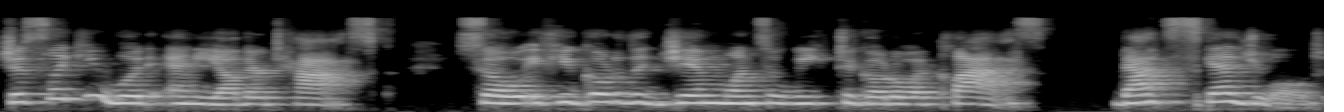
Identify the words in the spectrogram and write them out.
just like you would any other task. So if you go to the gym once a week to go to a class, that's scheduled.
